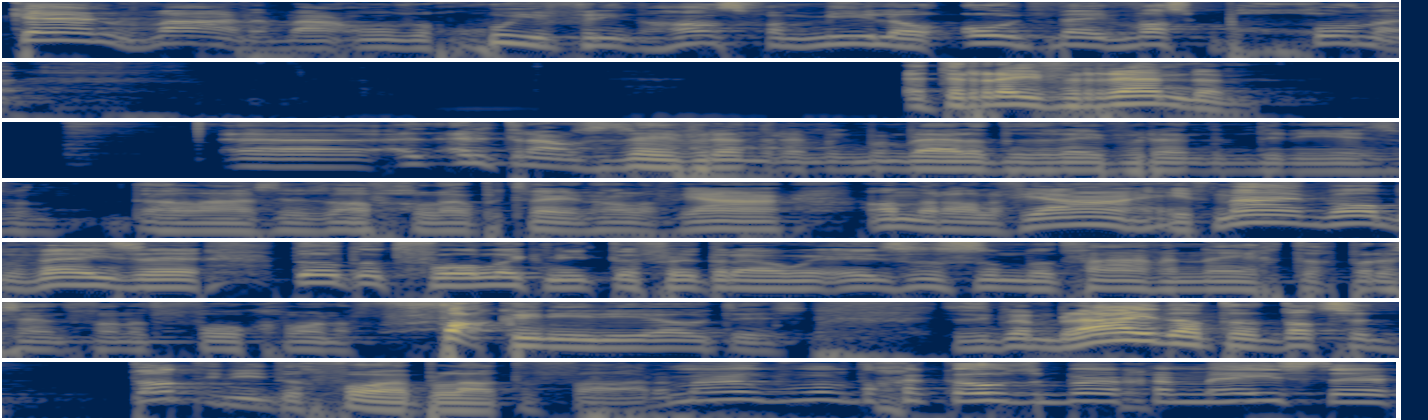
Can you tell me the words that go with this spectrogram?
kernwaarden waar onze goede vriend Hans van Mierlo ooit mee was begonnen. Het referendum. Uh, en, trouwens, het referendum. Ik ben blij dat het referendum er niet is. Want helaas is de afgelopen 2,5 jaar, anderhalf jaar, heeft mij wel bewezen dat het volk niet te vertrouwen is. Dus omdat 95% van het volk gewoon een fucking idioot is. Dus ik ben blij dat, dat ze dat in ieder geval hebben laten varen. Maar bijvoorbeeld de gekozen burgemeester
